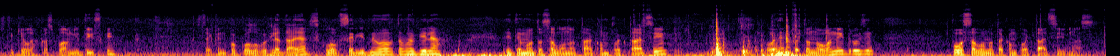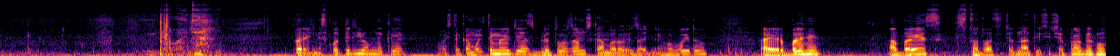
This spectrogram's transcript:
Ось такі легкосплавні диски. Так він по колу виглядає. Скло все рідне автомобіля. Йдемо до салону та комплектації. Легенько тонований, друзі. По салону та комплектації у нас. Давайте. Передні склопідйомники. Ось така мультимедіа з блютузом, з камерою заднього виду, аербеги, АБС, 121 тисяча пробігу.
